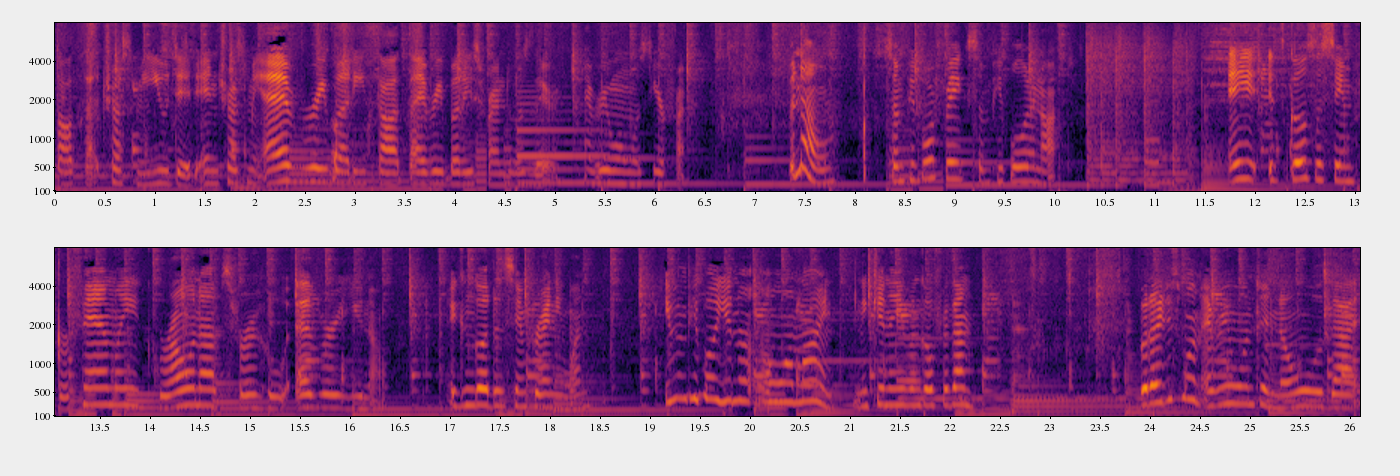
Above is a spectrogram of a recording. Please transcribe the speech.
thought that. Trust me, you did. And trust me, everybody thought that everybody's friend was there. Everyone was your friend. But no, some people are fake, some people are not. It, goes the same for family, grown ups, for whoever you know. It can go the same for anyone. Even people you know online. You can even go for them. But I just want everyone to know that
